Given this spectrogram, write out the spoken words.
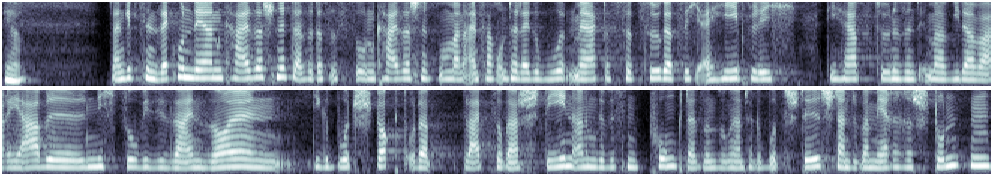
Ja. Dann gibt's den sekundären Kaiserschnitt. Also das ist so ein Kaiserschnitt, wo man einfach unter der Geburt merkt, das verzögert sich erheblich. Die Herztöne sind immer wieder variabel, nicht so, wie sie sein sollen. Die Geburt stockt oder bleibt sogar stehen an einem gewissen Punkt, also ein sogenannter Geburtsstillstand über mehrere Stunden.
